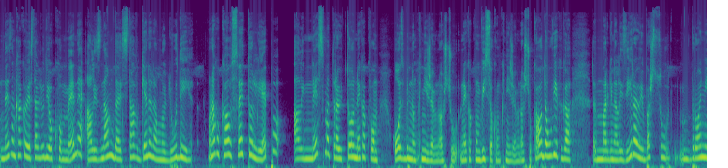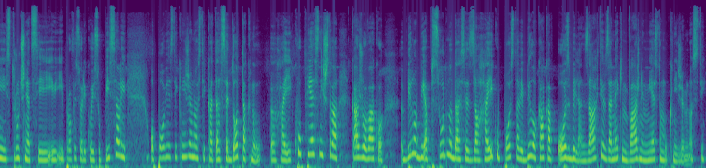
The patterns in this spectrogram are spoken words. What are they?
ne znam kakav je stav ljudi oko mene, ali znam da je stav generalno ljudi onako kao sve to lijepo, ali ne smatraju to nekakvom ozbiljnom književnošću, nekakvom visokom književnošću. Kao da uvijek ga e, marginaliziraju i baš su brojni stručnjaci i, profesori koji su pisali o povijesti književnosti kada se dotaknu e, haiku pjesništva, kažu ovako, bilo bi absurdno da se za haiku postavi bilo kakav ozbiljan zahtjev za nekim važnim mjestom u književnosti.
